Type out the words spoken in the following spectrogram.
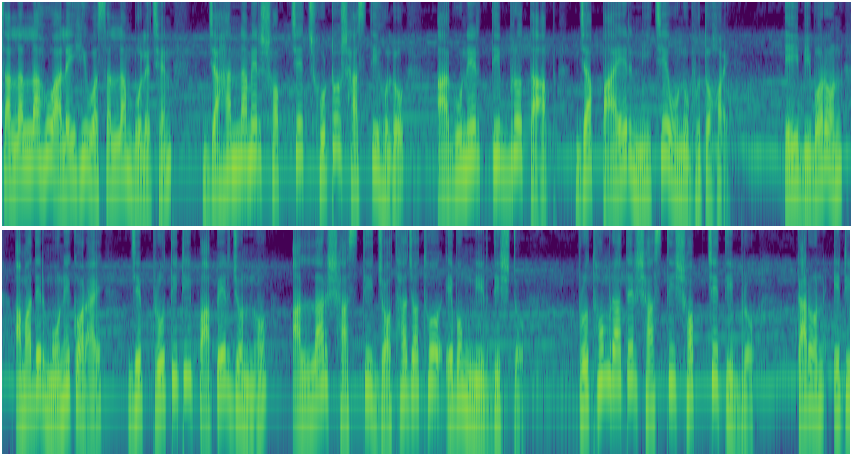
সাল্লাল্লাহু আলাইহি ওয়াসাল্লাম বলেছেন, জাহান্নামের সবচেয়ে ছোট শাস্তি হল আগুনের তীব্র তাপ যা পায়ের নিচে অনুভূত হয়। এই বিবরণ আমাদের মনে করায় যে প্রতিটি পাপের জন্য আল্লাহর শাস্তি যথাযথ এবং নির্দিষ্ট। প্রথম রাতের শাস্তি সবচেয়ে তীব্র, কারণ এটি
